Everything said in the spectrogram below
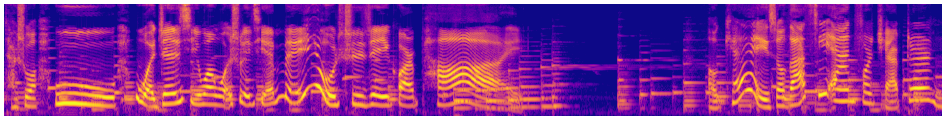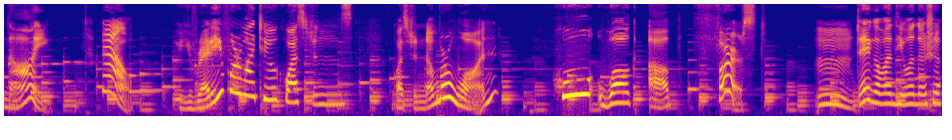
他说：“呜、哦，我真希望我睡前没有吃这一块 pie。” Okay, so that's the end for chapter 9. Now, are you ready for my two questions? Question number one Who woke up first? 嗯，这个问题问的是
